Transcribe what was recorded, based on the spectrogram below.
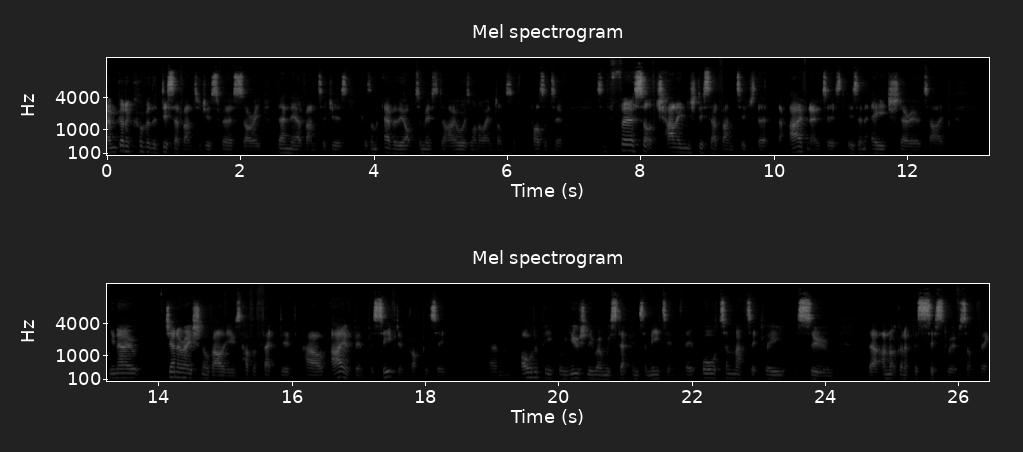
I'm going to cover the disadvantages first, sorry, then the advantages, because I'm ever the optimist. I always want to end on something positive. So the first sort of challenge disadvantage that, that I've noticed is an age stereotype. You know, generational values have affected how I have been perceived in property. Um, older people, usually when we step into meetings, they automatically assume that I'm not going to persist with something,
